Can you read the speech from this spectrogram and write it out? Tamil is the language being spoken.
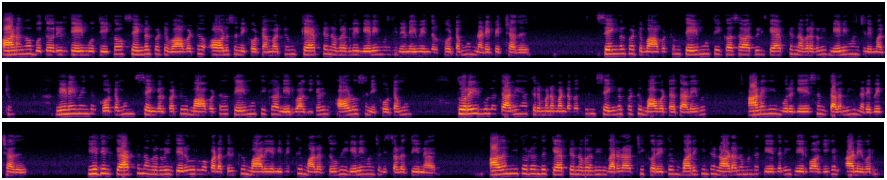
ஆனங்காபுத்தூரில் தேமுதிக செங்கல்பட்டு மாவட்ட ஆலோசனை கூட்டம் மற்றும் கேப்டன் அவர்களின் நினைவுந்தி நினைவேந்தல் கூட்டமும் நடைபெற்றது. செங்கல்பட்டு மாவட்டம் தேமுதிக சார்பில் கேப்டன் அவர்களின் நினைவஞ்சலி மற்றும் நினைவேந்தல் கூட்டமும் செங்கல்பட்டு மாவட்ட தேமுதிக நிர்வாகிகளின் ஆலோசனை கூட்டமும் துறையில் உள்ள தனியார் திருமண மண்டபத்தில் செங்கல்பட்டு மாவட்ட தலைவர் அனகை முருகேசன் தலைமையில் நடைபெற்றது. இதில் கேப்டன் அவர்களின் திருவுருவ படத்திற்கு மாலை அணிவித்து மலர் தூவி நினைவஞ்சலி செலுத்தினர். அதனைத் தொடர்ந்து கேப்டன் அவர்களின் வரலாற்றை குறித்தும் வருகின்ற நாடாளுமன்ற தேர்தலை நிர்வாகிகள் அனைவரும்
